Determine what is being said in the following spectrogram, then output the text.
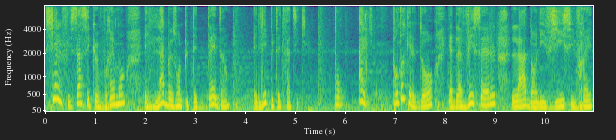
Si elle fait ça, c'est que vraiment, elle a besoin peut-être d'aide. hein. Elle est peut-être fatiguée. Bon, allez, pendant qu'elle dort, il y a de la vaisselle là dans l'évier, c'est vrai.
